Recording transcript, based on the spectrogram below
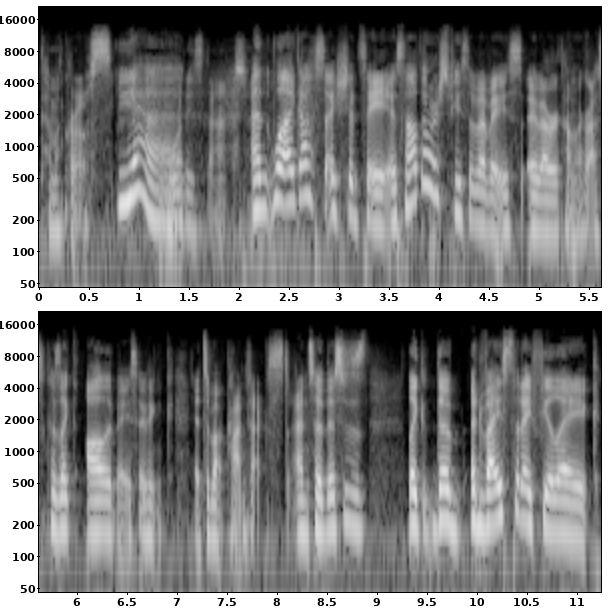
come across. Yeah. What is that? And well, I guess I should say it's not the worst piece of advice I've ever come across because, like all advice, I think it's about context. And so this is like the advice that I feel like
